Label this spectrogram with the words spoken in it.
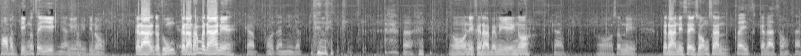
ห่อพลาสติกมาใส่อีกเนี่ยนี่ครับนี่พี่น้องกระดาษกระถุงกระดาษธรรมดาเนี่ยครับโอ้อันนี้ครับ อ่าอ๋อเนี่นี่ยกระดาษแบบนี้เองเนาะครับอ๋อซ้ำนี่กระดาษนี่ใส่สองสั้นใส่กระดาษสองสั้น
